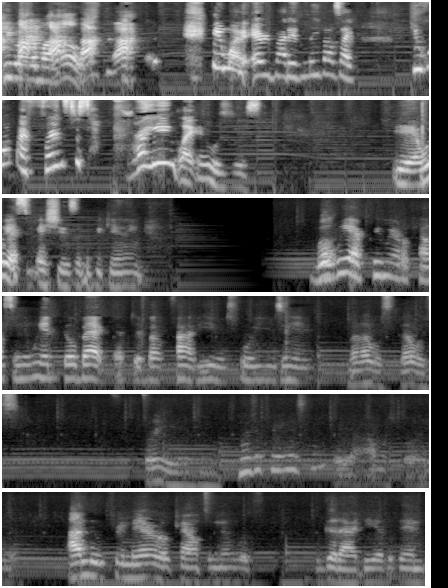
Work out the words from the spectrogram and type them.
keep out of my house. he wanted everybody to leave. I was like, you want my friends to stop praying? Like it was just, yeah, we had some issues in the beginning. Well, we had premarital counseling, and we had to go back after about five years, four years in. no, that was that was three years. Was it three years in? Three, almost four years. I knew premarital counseling was a good idea, but then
